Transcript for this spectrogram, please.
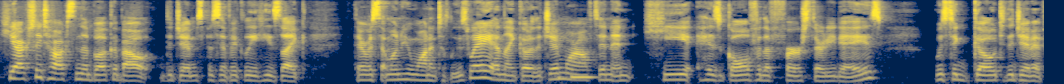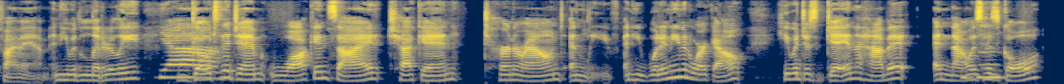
He actually talks in the book about the gym specifically. He's like, there was someone who wanted to lose weight and like go to the gym more mm-hmm. often. And he, his goal for the first 30 days was to go to the gym at 5 a.m. And he would literally Yeah. go to the gym, walk inside, check in, turn around and leave. And he wouldn't even work out. He would just get in the habit and that was his mm-hmm. goal.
